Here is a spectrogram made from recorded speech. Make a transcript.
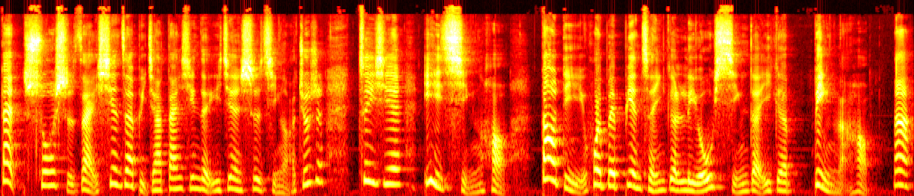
但说实在，现在比较担心的一件事情啊，就是这些疫情哈，到底会不会变成一个流行的一个病了，哈？那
